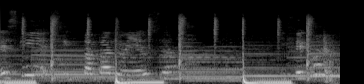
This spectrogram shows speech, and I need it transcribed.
Est-ce que Papa Noël, ça? Fait quoi le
